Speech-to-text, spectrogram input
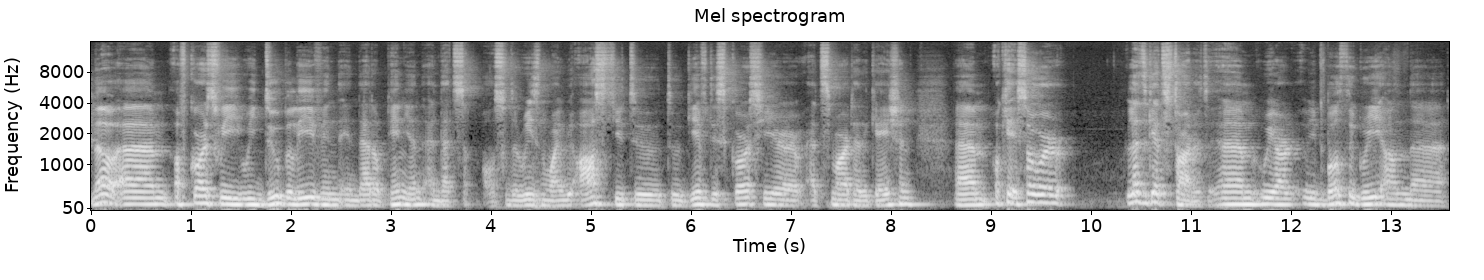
No, um, of course we, we do believe in, in that opinion, and that's also the reason why we asked you to to give this course here at Smart Education. Um, okay, so we're let's get started. Um, we are we both agree on. Uh,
